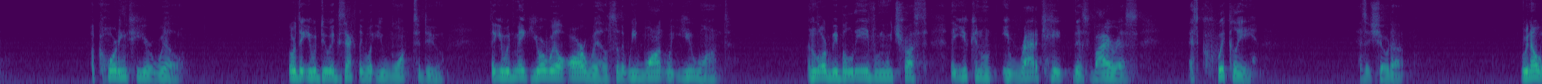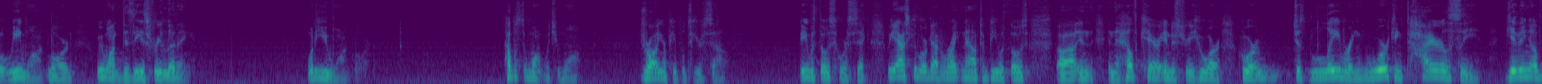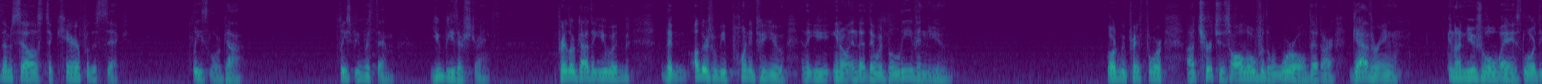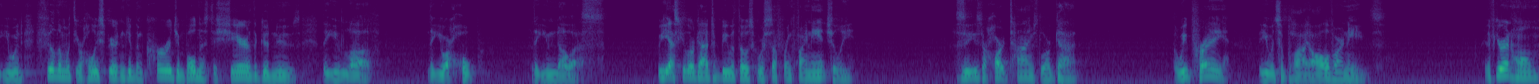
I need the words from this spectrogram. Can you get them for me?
according to your will. Lord, that you would do exactly what you want to do, that you would make your will our will so that we want what you want. And Lord, we believe when we trust that you can eradicate this virus as quickly as it showed up. We know what we want, Lord. We want disease free living. What do you want, Lord? Help us to want what you want. Draw your people to yourself. Be with those who are sick. We ask you, Lord God, right now to be with those uh, in, in the healthcare industry who are, who are just laboring, working tirelessly, giving of themselves to care for the sick. Please, Lord God, please be with them. You be their strength. Pray, Lord God, that you would, that others would be pointed to you and that you, you know, and that they would believe in you. Lord, we pray for uh, churches all over the world that are gathering in unusual ways. Lord, that you would fill them with your Holy Spirit and give them courage and boldness to share the good news that you love, that you are hope, that you know us. We ask you, Lord God, to be with those who are suffering financially. These are hard times, Lord God. But we pray that you would supply all of our needs. And if you're at home,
